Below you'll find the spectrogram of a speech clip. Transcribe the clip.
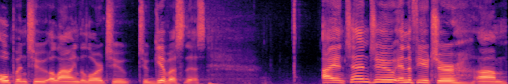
open to allowing the Lord to, to give us this. I intend to, in the future, um,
